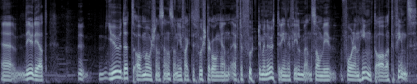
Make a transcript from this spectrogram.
eh, det är ju det att eh, ljudet av motion-sensorn är ju faktiskt första gången efter 40 minuter in i filmen som vi får en hint av att det finns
